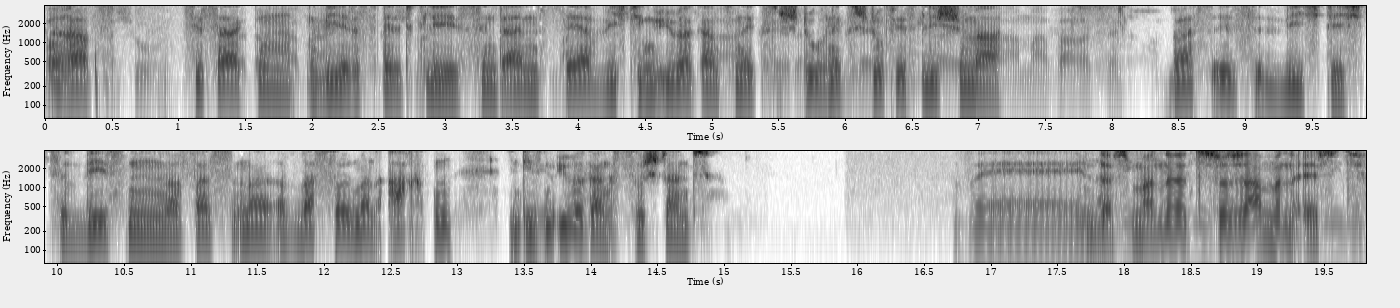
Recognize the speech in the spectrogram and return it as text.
Rav, Sie sagten, wir, das Weltkli, sind einem sehr wichtigen Übergang zur nächsten Stufe. Nächste Stufe ist Lishma. Was ist wichtig zu wissen? Auf was, auf was soll man achten in diesem Übergangszustand? Dass man zusammen ist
